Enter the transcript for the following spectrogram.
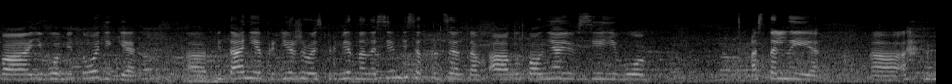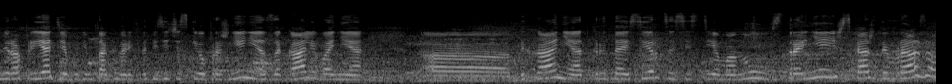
по его методике, э, питание придерживаюсь примерно на 70%, а выполняю все его остальные мероприятия, будем так говорить, это физические упражнения, закаливание, дыхание, открытое сердце, система. Ну, стройнеешь с каждым разом.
